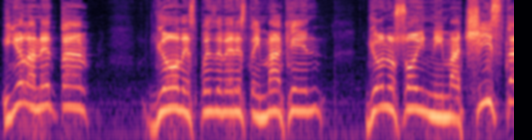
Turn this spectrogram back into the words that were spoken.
Y yo la neta, yo después de ver esta imagen, yo no soy ni machista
